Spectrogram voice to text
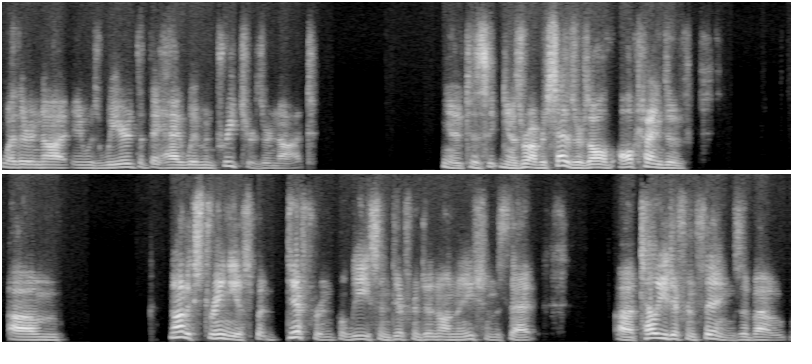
whether or not it was weird that they had women preachers or not. You know because you know as robert says there's all all kinds of um not extraneous but different beliefs and different denominations that uh, tell you different things about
